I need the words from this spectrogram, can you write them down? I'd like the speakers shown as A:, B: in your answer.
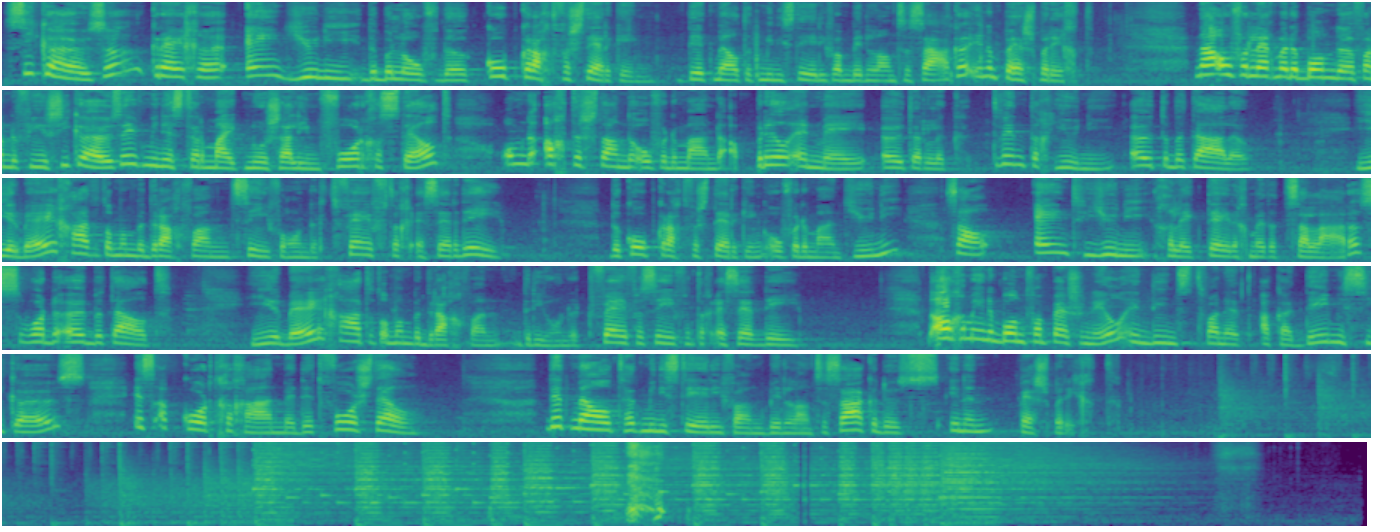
A: Ziekenhuizen krijgen eind juni de beloofde koopkrachtversterking. Dit meldt het ministerie van Binnenlandse Zaken in een persbericht. Na overleg met de bonden van de vier ziekenhuizen heeft minister Mike Noorsalim voorgesteld om de achterstanden over de maanden april en mei uiterlijk 20 juni uit te betalen. Hierbij gaat het om een bedrag van 750 SRD. De koopkrachtversterking over de maand juni zal eind juni gelijktijdig met het salaris worden uitbetaald. Hierbij gaat het om een bedrag van 375 SRD. De Algemene Bond van Personeel in dienst van het Academisch Ziekenhuis is akkoord gegaan met dit voorstel. Dit meldt het ministerie van Binnenlandse Zaken dus in een persbericht.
